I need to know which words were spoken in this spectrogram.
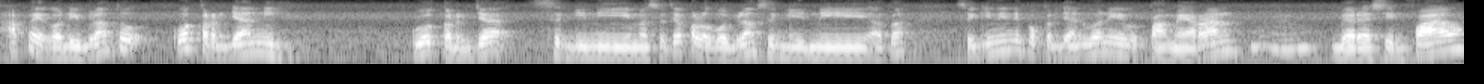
apa ya kalau dibilang tuh gue kerja nih. Gue kerja segini maksudnya kalau gue bilang segini apa segini nih pekerjaan gue nih pameran Mm-mm. beresin file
